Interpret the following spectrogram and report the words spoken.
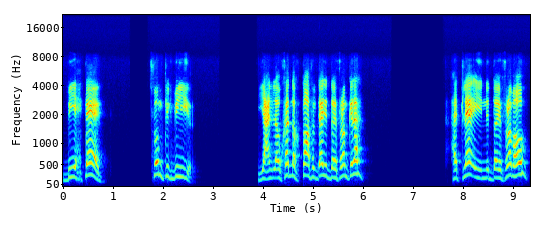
بيحتاج سمك كبير. يعني لو خدنا قطاع في بداية ال diaphragm كده هتلاقي إن ال diaphragm أهو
